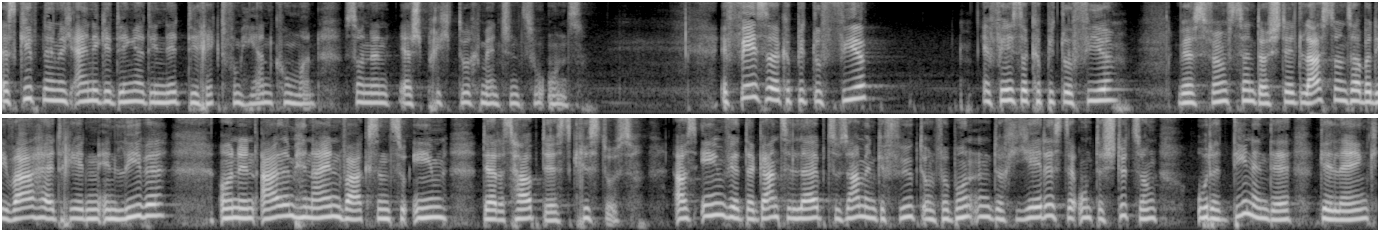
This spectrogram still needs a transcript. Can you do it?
Es gibt nämlich einige Dinge, die nicht direkt vom Herrn kommen, sondern er spricht durch Menschen zu uns. Epheser Kapitel 4, Epheser Kapitel 4, Vers 15, da steht, lasst uns aber die Wahrheit reden in Liebe und in allem hineinwachsen zu ihm, der das Haupt ist, Christus. Aus ihm wird der ganze Leib zusammengefügt und verbunden durch jedes der Unterstützung oder dienende Gelenk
